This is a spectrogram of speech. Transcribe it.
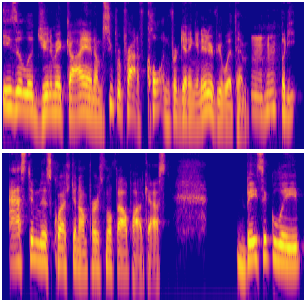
is a legitimate guy, and I'm super proud of Colton for getting an interview with him. Mm-hmm. But he asked him this question on Personal Foul podcast. Basically,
